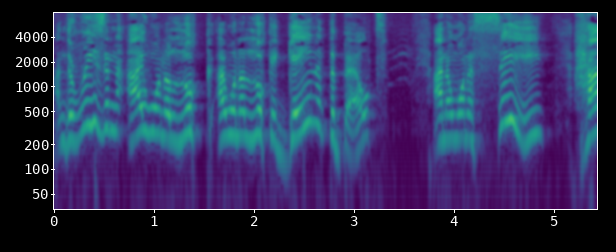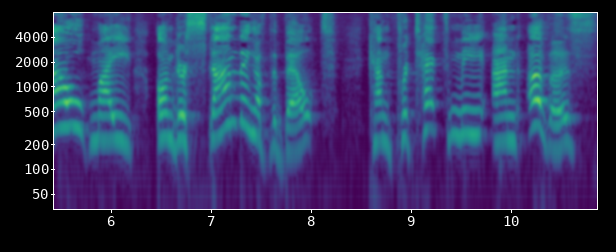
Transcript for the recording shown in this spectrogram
And the reason I want to look, I want to look again at the belt, and I want to see how my understanding of the belt can protect me and others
